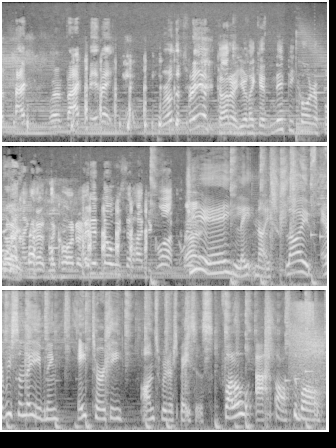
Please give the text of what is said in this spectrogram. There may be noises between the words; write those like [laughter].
We're back. We're back, baby. We're on the train. Connor, you're like a nippy corner forward hanging out in the corner. I didn't know we still had you. Go on. GAA Late Night, live every Sunday evening, 8.30 on Twitter Spaces. Follow at Off the Ball.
